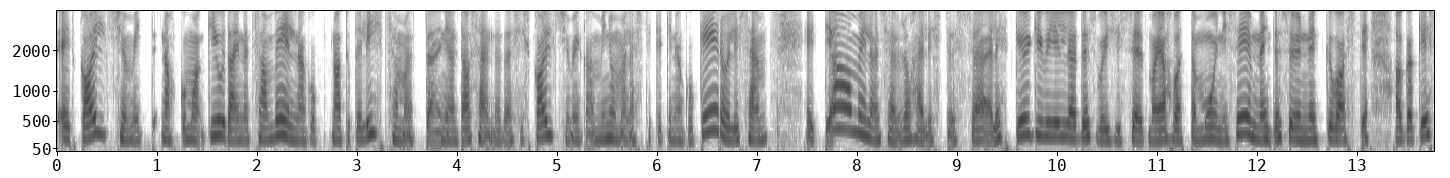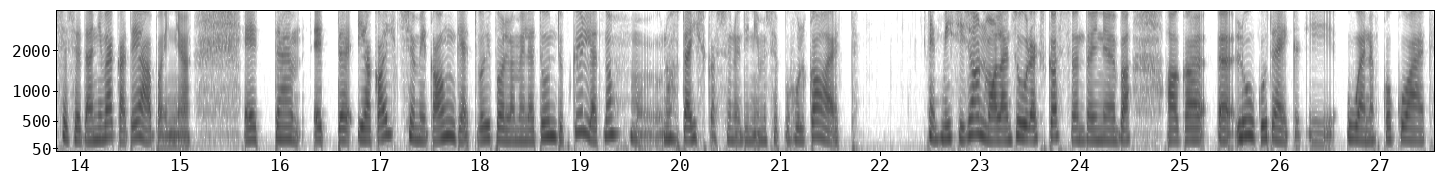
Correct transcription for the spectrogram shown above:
et kaltsiumit, noh, kui ma kiudainet saan veel nagu natuke lihtsamalt äh, nii-öelda asendada, siis kaltsiumiga on minu meelest ikkagi nagu keerulisem, et jaa, meil on seal rohelistes äh, lehtköögiviljades või siis see, et ma jahvatan mooniseemneid ja söön neid kõvasti, aga kes see seda nii väga teab, on ju. et, äh, et ja kaltsiumiga ongi, et võib-olla meile tundub küll, et noh, noh, täiskasvanud inimese puhul ka, et et mis siis on, ma olen suureks kasvanud, on ju juba, aga äh, luukude ikkagi uueneb kogu aeg.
